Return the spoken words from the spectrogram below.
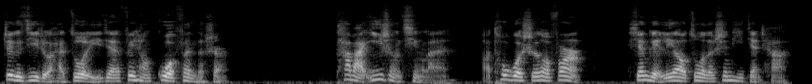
这个记者还做了一件非常过分的事儿。他把医生请来啊，透过石头缝先给利奥做了身体检查。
